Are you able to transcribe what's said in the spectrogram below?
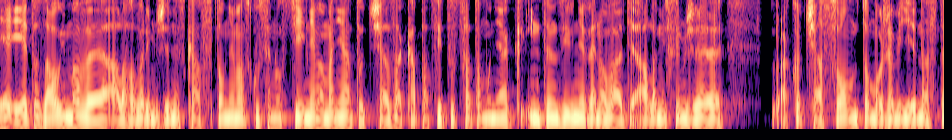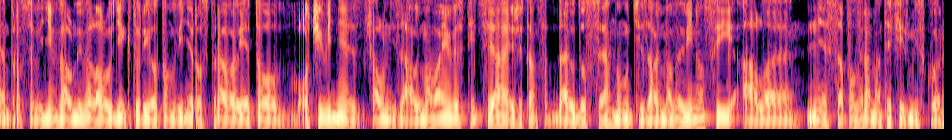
je, je to zaujímavé, ale hovorím, že dneska v tom nemám skúsenosti, nemám ani na to čas a kapacitu sa tomu nejak intenzívne venovať, ale myslím, že ako časom to môže byť jedna z tém. Proste vidím veľmi veľa ľudí, ktorí o tom víne rozprávajú. Je to očividne veľmi zaujímavá investícia, je, že tam sa dajú dosiahnuť zaujímavé výnosy, ale dnes sa pozerám na tie firmy skôr.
